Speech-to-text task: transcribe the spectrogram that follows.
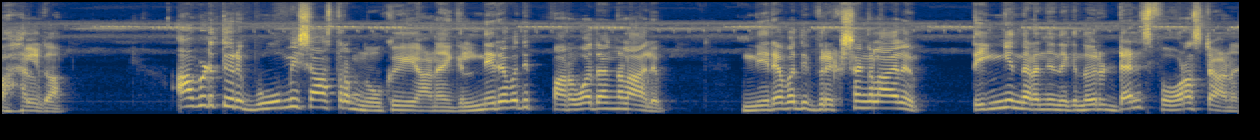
പഹൽഗാം. അവിടുത്തെ ഒരു ഭൂമിശാസ്ത്രം നോക്കുകയാണെങ്കിൽ നിരവധി പർവതങ്ങളാലും നിരവധി വൃക്ഷങ്ങളാലും തിങ്ങി നിറഞ്ഞു നിൽക്കുന്ന ഒരു ഡെൻസ് ഫോറസ്റ്റ് ആണ്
